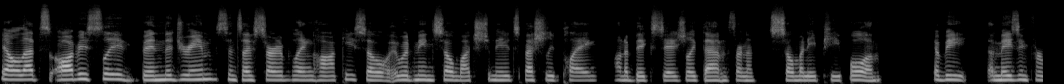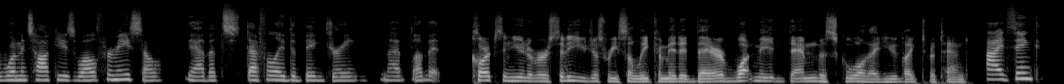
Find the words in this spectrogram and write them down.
Yeah, well, that's obviously been the dream since I started playing hockey. So it would mean so much to me, especially playing on a big stage like that in front of so many people. Um, it'd be amazing for women's hockey as well for me. So yeah, that's definitely the big dream. And I love it. Clarkson University, you just recently committed there. What made them the school that you'd like to attend? I think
